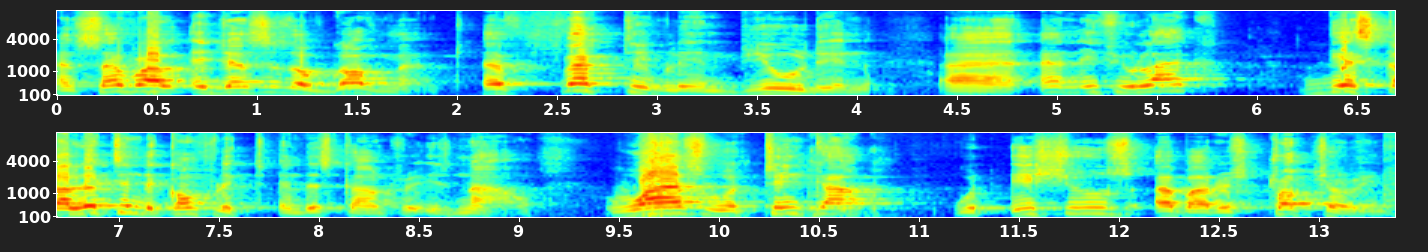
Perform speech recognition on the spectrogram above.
and several agencies of government effectively in building, uh, and if you like, de-escalating the conflict in this country is now. Whilst we tinker with issues about restructuring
